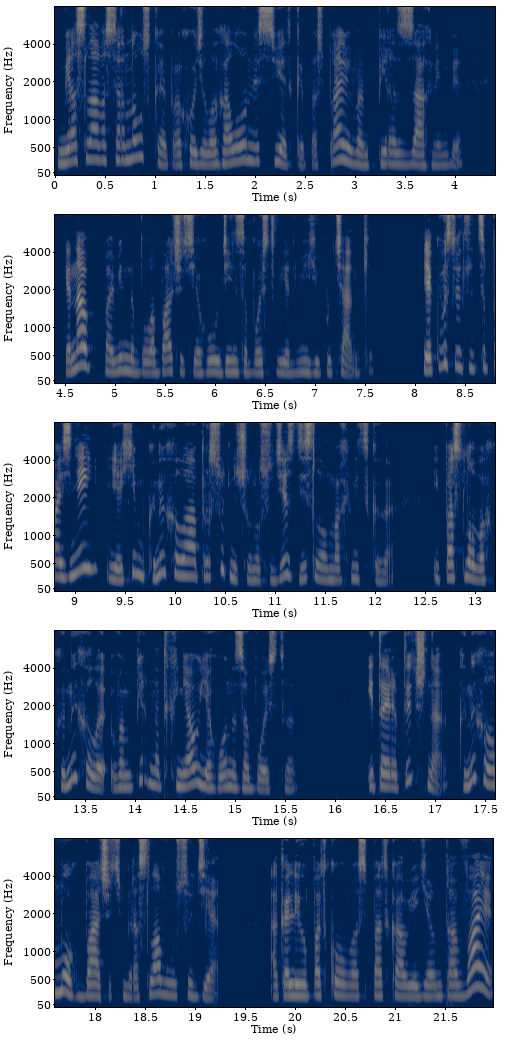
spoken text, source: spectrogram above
Міраслава Сарноўская праходзіла галоўнай сведкай па справе вампіра з заглембе Яна павінна была бачыць яго ў дзень забойства ядвігі куцянкі. Як высветліцца пазней, Яхім кныхала прысутнічаў на судзе з дзіслава махвіцкага, і па словах кныхалы вампір натхняў яго на забойствы. І тэарэтычна кныхала мог бачыць міраславу ў судзе. А калі выпадкова спаткаў яе ў трамвае,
